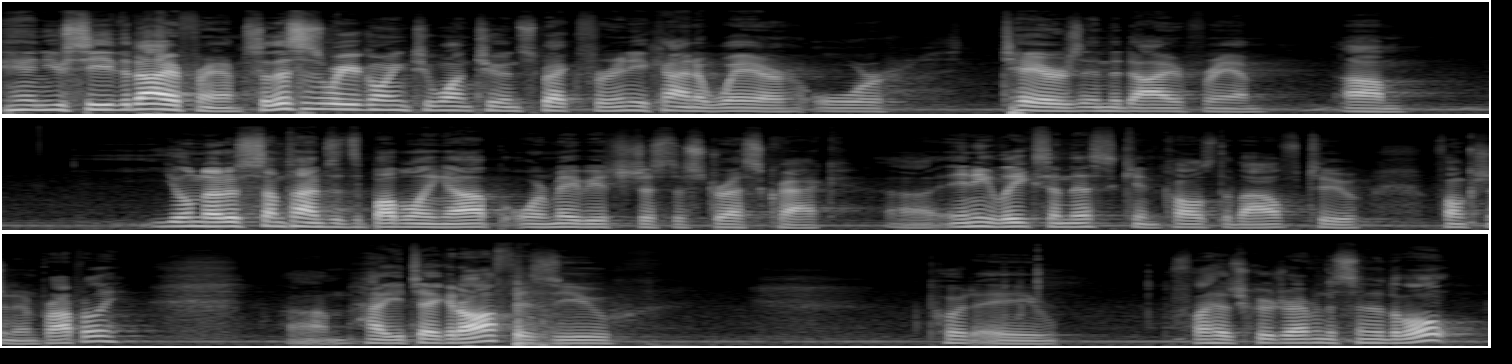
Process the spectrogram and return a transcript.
And you see the diaphragm. So this is where you're going to want to inspect for any kind of wear or tears in the diaphragm. Um, you'll notice sometimes it's bubbling up or maybe it's just a stress crack. Uh, any leaks in this can cause the valve to function improperly. Um, how you take it off is you put a flathead screwdriver in the center of the bolt.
